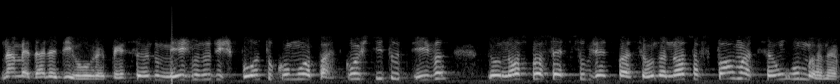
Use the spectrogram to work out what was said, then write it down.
na medalha de ouro, é pensando mesmo no desporto como uma parte constitutiva do nosso processo de subjetivação, da nossa formação humana.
